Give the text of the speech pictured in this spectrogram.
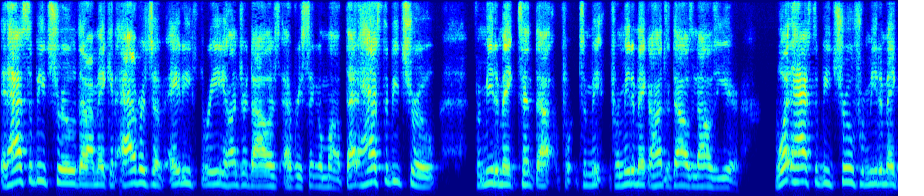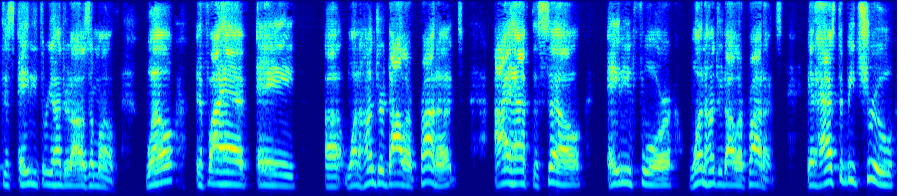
It has to be true that I make an average of $8,300 every single month. That has to be true for me to make ten thousand to me for me to make hundred thousand dollars a year. What has to be true for me to make this eighty three hundred dollars a month? Well, if I have a uh, one hundred dollar product, I have to sell eighty four one hundred dollar products. It has to be true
